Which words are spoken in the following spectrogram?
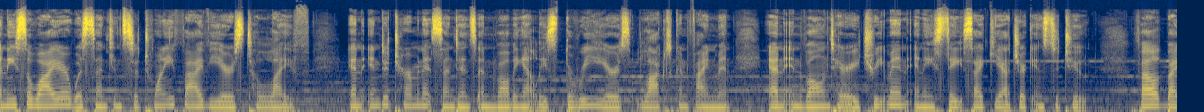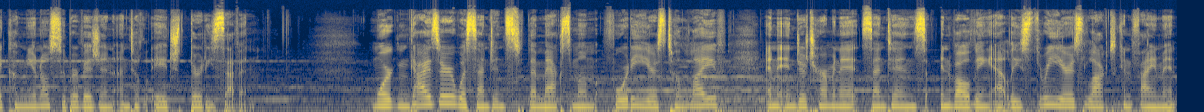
Anissa Weier was sentenced to 25 years to life, an indeterminate sentence involving at least three years locked confinement and involuntary treatment in a state psychiatric institute followed by communal supervision until age 37. Morgan Geyser was sentenced to the maximum 40 years to life, an indeterminate sentence involving at least three years locked confinement,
